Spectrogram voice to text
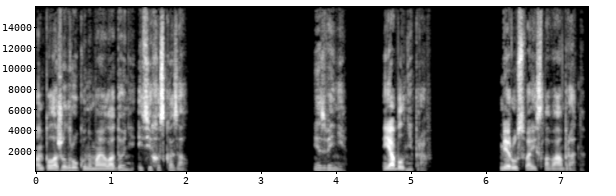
он положил руку на мою ладонь и тихо сказал. «Извини, я был неправ. Беру свои слова обратно».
